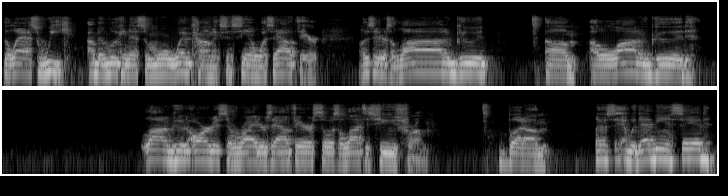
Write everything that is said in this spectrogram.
the last week, I've been looking at some more web comics and seeing what's out there. Let's say there's a lot of good, um, a lot of good, a lot of good artists and writers out there. So it's a lot to choose from. But um, like I said, with that being said,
